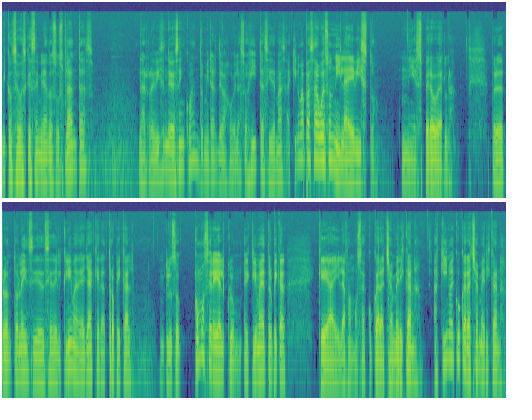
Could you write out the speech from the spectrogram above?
Mi consejo es que estén mirando sus plantas, las revisen de vez en cuando, mirar debajo de las hojitas y demás. Aquí no me ha pasado eso ni la he visto, ni espero verla. Pero de pronto la incidencia del clima de allá, que era tropical. Incluso, ¿cómo sería el, el clima de tropical? que hay la famosa cucaracha americana. Aquí no hay cucaracha americana.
